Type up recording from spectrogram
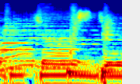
majesty.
